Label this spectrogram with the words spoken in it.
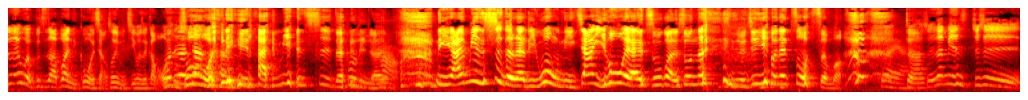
就是哎、我也不知道，不然你跟我讲说你们基金会在干嘛？我觉得我说我你来面试的人，你来面试的人，你问你家以后未来主管说，那你们今天会在做什么？对啊，对啊，所以在面就是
